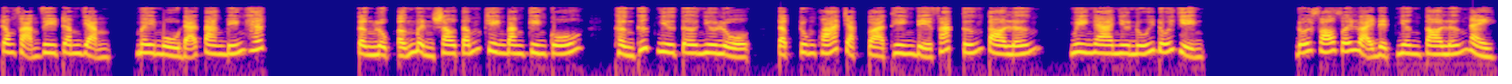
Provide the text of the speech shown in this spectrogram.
trong phạm vi trăm dặm, mây mù đã tan biến hết. Tần lục ẩn mình sau tấm khiên băng kiên cố, thần thức như tơ như lụa, tập trung khóa chặt tòa thiên địa pháp tướng to lớn, nguy nga như núi đối diện. Đối phó với loại địch nhân to lớn này,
